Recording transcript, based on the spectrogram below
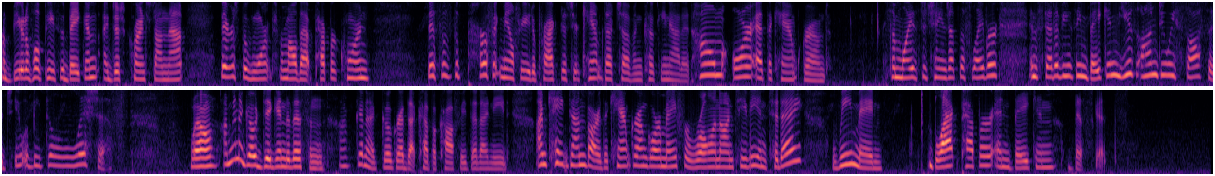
A beautiful piece of bacon. I just crunched on that. There's the warmth from all that peppercorn. This is the perfect meal for you to practice your Camp Dutch oven cooking at at home or at the campground. Some ways to change up the flavor. Instead of using bacon, use andouille sausage. It would be delicious. Well, I'm going to go dig into this and I'm going to go grab that cup of coffee that I need. I'm Kate Dunbar, the Campground Gourmet for Rolling on TV, and today we made black pepper and bacon biscuits.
